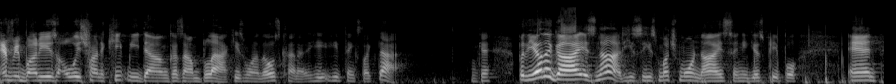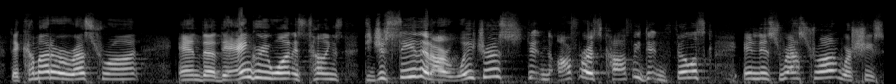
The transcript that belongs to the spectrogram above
everybody is always trying to keep me down because I'm black. He's one of those kind of, he, he thinks like that. Okay? But the other guy is not. He's, he's much more nice and he gives people, and they come out of a restaurant and the, the angry one is telling us, Did you see that our waitress didn't offer us coffee, didn't fill us in this restaurant where she's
